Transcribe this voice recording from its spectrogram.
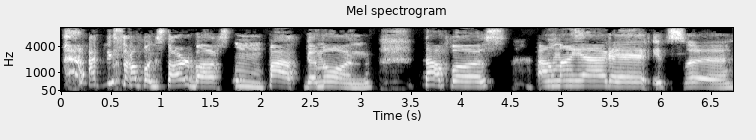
At least nakapag Starbucks, mm, pak, ganon. Tapos, ang nangyari, it's, uh,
